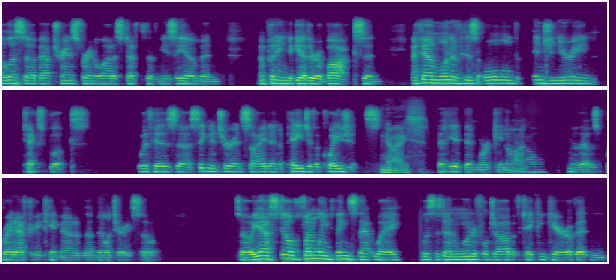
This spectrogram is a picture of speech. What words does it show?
Alyssa about transferring a lot of stuff to the museum, and I'm putting together a box. And I found one of his old engineering textbooks with his uh, signature inside and a page of equations nice. that he had been working on. Wow. You know, that was right after he came out of the military. So, so yeah, still funneling things that way. Alyssa's done a wonderful job of taking care of it and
